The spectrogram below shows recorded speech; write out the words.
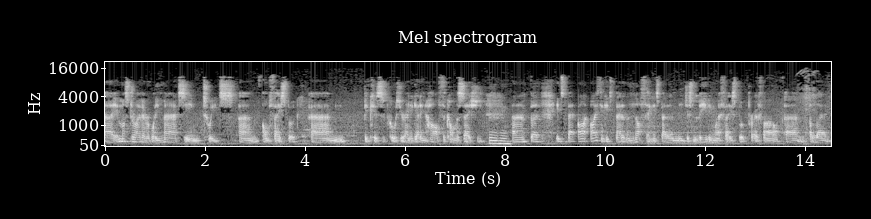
uh, it must drive everybody mad seeing tweets um, on Facebook um, because of course you're only getting half the conversation. Mm-hmm. Um, but it's be- I, I, think it's better than nothing. It's better than me just leaving my Facebook profile um, alone.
